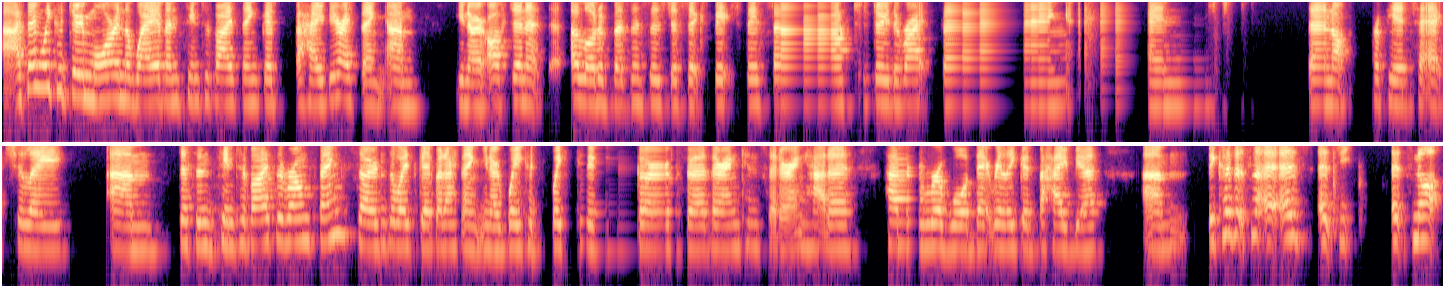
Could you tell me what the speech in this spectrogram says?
I think we could do more in the way of incentivizing good behavior. I think, um, you know, often it, a lot of businesses just expect their staff to do the right thing and they're not prepared to actually um, disincentivize the wrong things. So it's always good, but I think you know we could we could go further in considering how to how to reward that really good behavior um, because it's not it is it's it's not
